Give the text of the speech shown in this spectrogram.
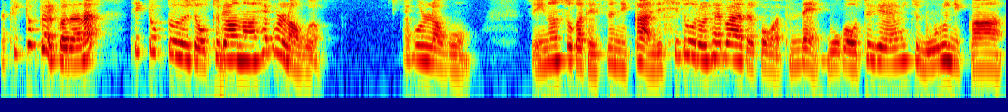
나 틱톡도 할 거잖아? 틱톡도 이제 어떻게 하나 해보려고요 해보려고 이제 인원수가 됐으니까 이제 시도를 해봐야 될 것 같은데 뭐가 어떻게 할지 모르니까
